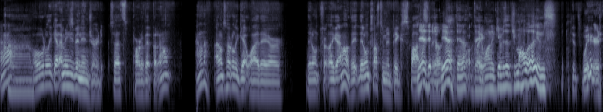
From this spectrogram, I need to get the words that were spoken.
I don't Um, totally get. I mean, he's been injured, so that's part of it. But I don't, I don't know. I don't totally get why they are. They don't tr- like. I don't know. They, they don't trust him in big spots. yeah, they, yeah, they don't, they like, want to give it to Jamaal Williams. It's weird.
